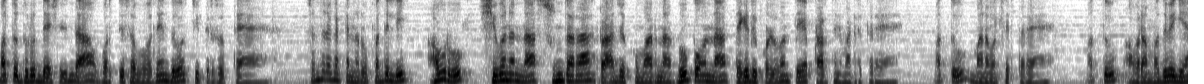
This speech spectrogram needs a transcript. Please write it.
ಮತ್ತು ದುರುದ್ದೇಶದಿಂದ ವರ್ತಿಸಬಹುದೆಂದು ಚಿತ್ರಿಸುತ್ತೆ. ಚಂದ್ರಘಟ್ಟನ ರೂಪದಲ್ಲಿ ಅವರು ಶಿವನನ್ನ ಸುಂದರ ರಾಜಕುಮಾರನ ರೂಪವನ್ನ ತೆಗೆದುಕೊಳ್ಳುವಂತೆ ಪ್ರಾರ್ಥನೆ ಮಾಡಿರ್ತಾರೆ ಮತ್ತು ಮನವೊಲಿಸಿರ್ತಾರೆ. ಮತ್ತು ಅವರ ಮದುವೆಗೆ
